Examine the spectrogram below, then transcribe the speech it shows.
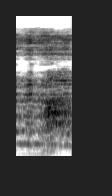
everybody.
